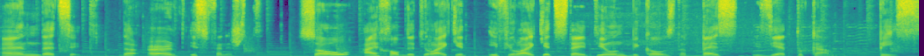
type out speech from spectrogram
And that's it. The earth is finished. So I hope that you like it. If you like it, stay tuned because the best is yet to come. Peace.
